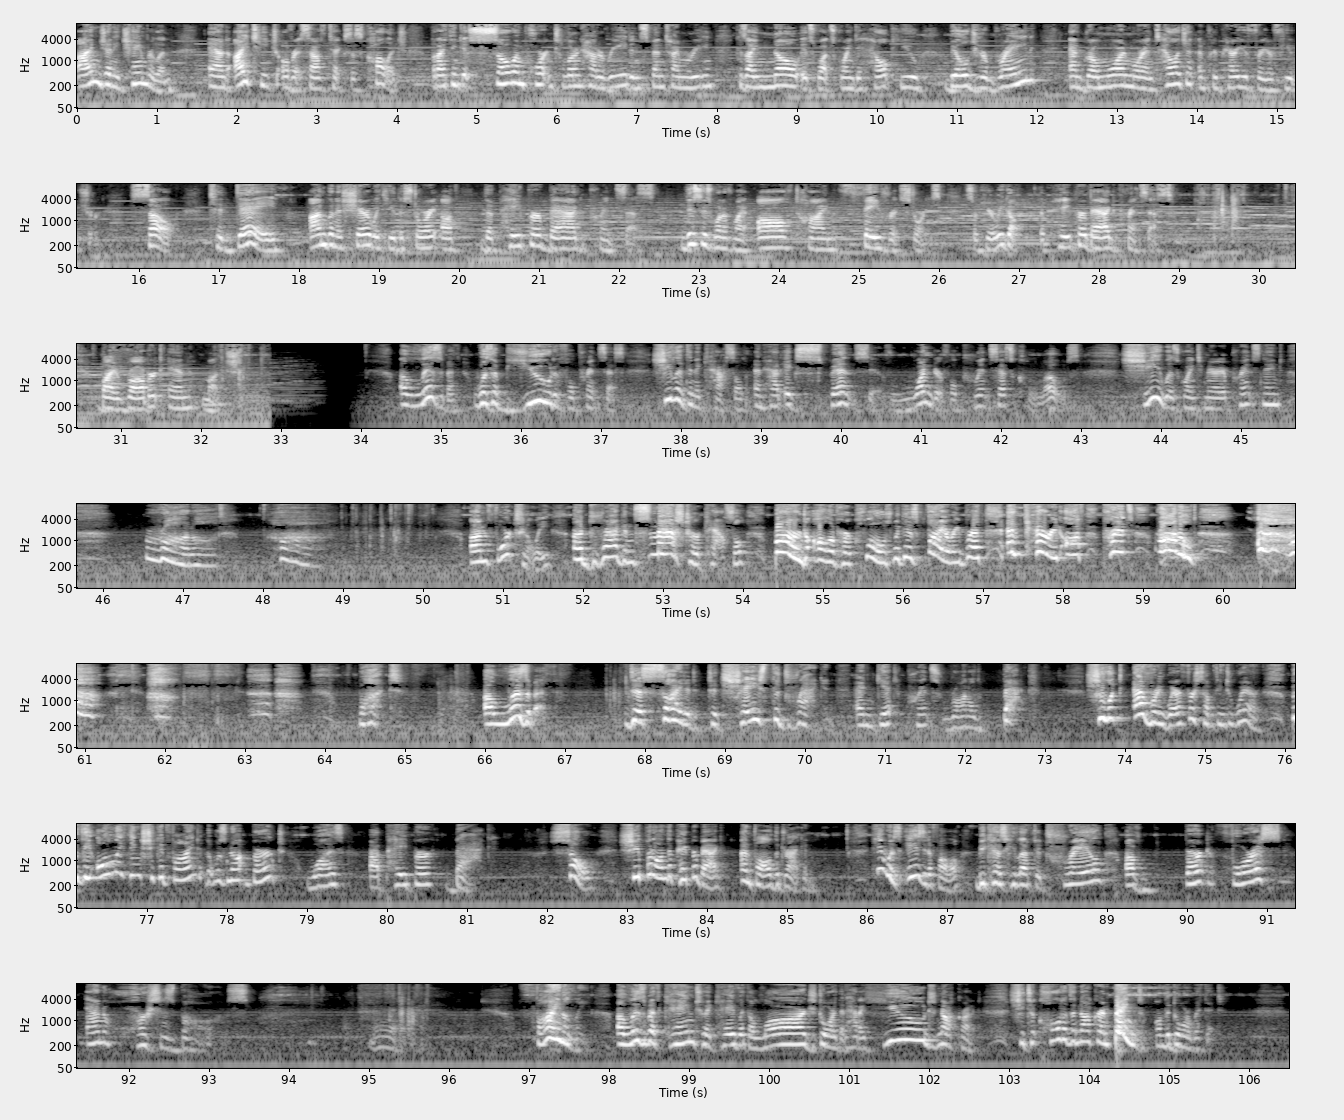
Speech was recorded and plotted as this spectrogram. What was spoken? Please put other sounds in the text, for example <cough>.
I'm Jenny Chamberlain, and I teach over at South Texas College. But I think it's so important to learn how to read and spend time reading because I know it's what's going to help you build your brain and grow more and more intelligent and prepare you for your future. So today, I'm going to share with you the story of the Paper Bag Princess. This is one of my all-time favorite stories. So here we go, The Paper Bag Princess by Robert N. Munsch. Elizabeth was a beautiful princess. She lived in a castle and had expensive, wonderful princess clothes. She was going to marry a prince named Ronald. Ah. Unfortunately, a dragon smashed her castle, burned all of her clothes with his fiery breath, and carried off Prince Ronald. <sighs> But Elizabeth decided to chase the dragon and get Prince Ronald back. She looked everywhere for something to wear, but the only thing she could find that was not burnt was a paper bag. So she put on the paper bag and followed the dragon. He was easy to follow because he left a trail of burnt forests and horses' bones. Finally, Elizabeth came to a cave with a large door that had a huge knocker on it. She took hold of the knocker and banged on the door with it.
